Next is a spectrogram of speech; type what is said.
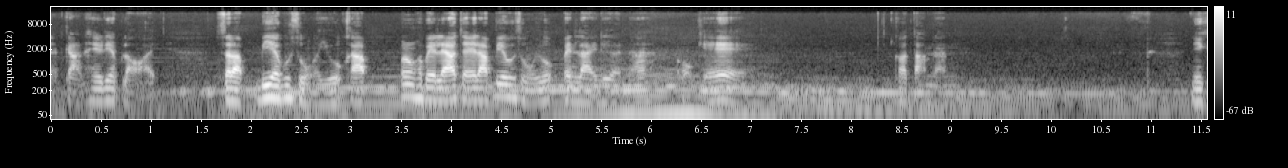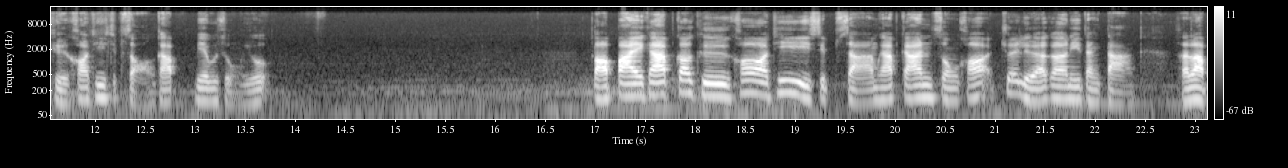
จัดการให้เรียบร้อย สำหรับเบี้ยผู้สูงอายุครับเมื่อลงทะเบียนแล้วจะได้รับเบี้ยผู้สูงอายุเป็นรายเดือนนะโอเค ก็ตามนั้น นี่คือข้อที่ 12 ครับ เบี้ยผู้สูงอายุ ต่อไปครับก็คือข้อที่ 13 ครับ การส่งเคราะห์ช่วยเหลือกรณีต่างๆสำหรับ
